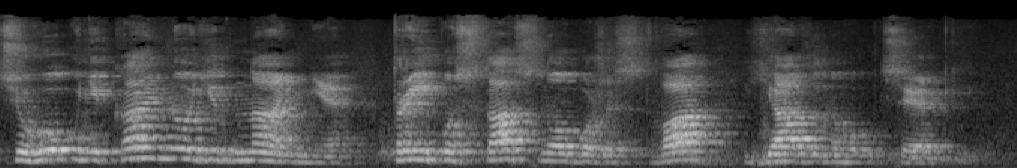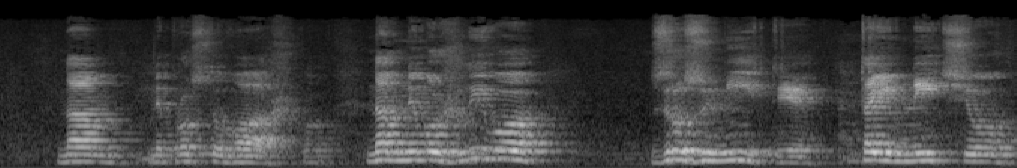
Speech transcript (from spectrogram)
цього унікального єднання триіпостасного божества, явленого у церкві. Нам не просто важко, нам неможливо зрозуміти таємницю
